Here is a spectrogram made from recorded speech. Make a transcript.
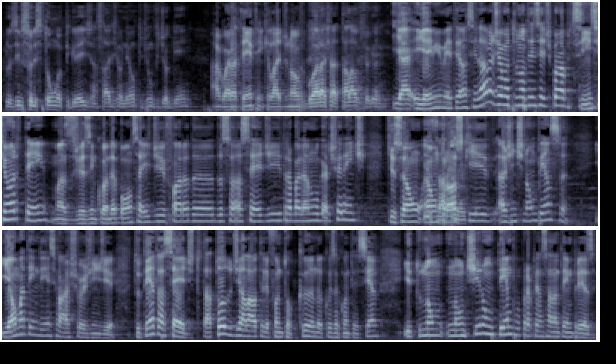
inclusive solicitou um upgrade na sala de reunião, pediu um videogame. Agora tem, tem que ir lá de novo. Agora já está lá o videogame. E, a- e aí me metendo assim, não, mas tu não tem sede própria. Sim, senhor, tem. Mas de vez em quando é bom sair de fora da, da sua sede e trabalhar num lugar diferente. Que isso é um, é um troço que a gente não pensa. E é uma tendência, eu acho, hoje em dia. Tu tem a tua sede, tu tá todo dia lá, o telefone tocando, a coisa acontecendo, e tu não, não tira um tempo para pensar na tua empresa.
